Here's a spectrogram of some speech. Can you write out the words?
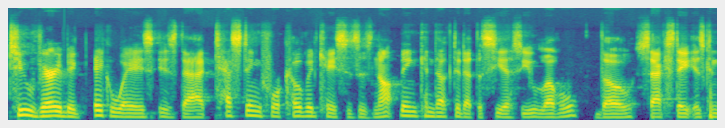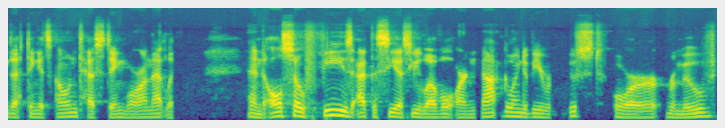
Two very big takeaways is that testing for COVID cases is not being conducted at the CSU level, though Sac State is conducting its own testing. More on that later. And also, fees at the CSU level are not going to be reduced or removed.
